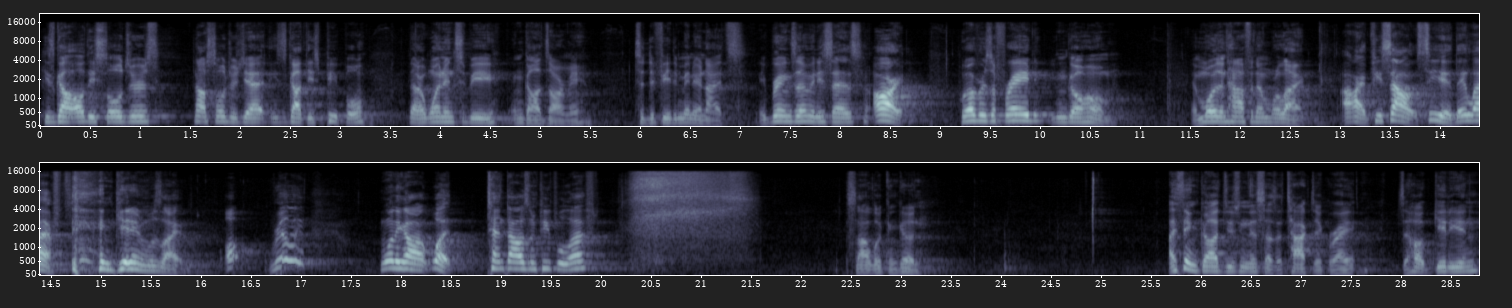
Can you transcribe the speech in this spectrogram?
He's got all these soldiers, not soldiers yet, he's got these people that are wanting to be in God's army to defeat the Midianites. He brings them and he says, All right, whoever's afraid, you can go home. And more than half of them were like, All right, peace out, see you. They left. and Gideon was like, Oh, really? We only got, what, 10,000 people left? It's not looking good. I think God's using this as a tactic, right? To help Gideon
